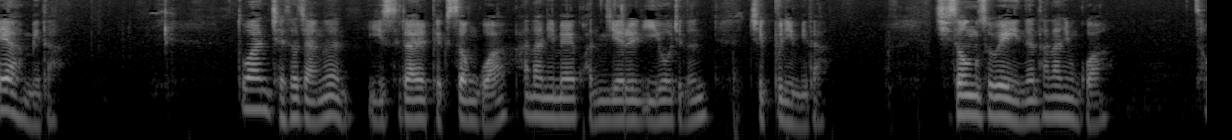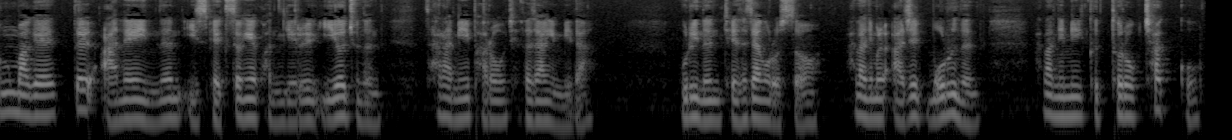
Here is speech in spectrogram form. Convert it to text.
해야 합니다. 또한 제사장은 이스라엘 백성과 하나님의 관계를 이어주는 직분입니다. 지성소에 있는 하나님과 성막의 뜰 안에 있는 이 백성의 관계를 이어주는 사람이 바로 제사장입니다. 우리는 제사장으로서 하나님을 아직 모르는 하나님이 그토록 찾고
